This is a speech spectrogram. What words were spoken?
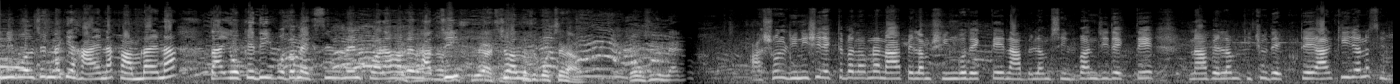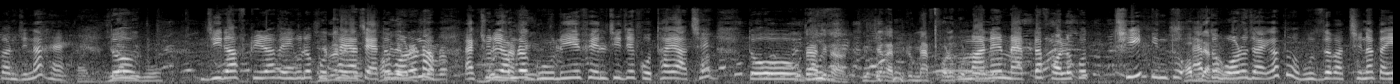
ইনি বলছেন নাকি হায় না কামড়ায় না তাই ওকে দিয়েই প্রথম এক্সপেরিমেন্ট করা হবে ভাবছি। চলো। কিছু করছে না। আসল জিনিসই দেখতে পেলাম না না পেলাম সিংহ দেখতে না পেলাম শিল্পাঞ্জি দেখতে না পেলাম কিছু দেখতে। আর কি জানো শিল্পাঞ্জি না? হ্যাঁ। তো জিরাফ টিরাফ এইগুলো কোথায় আছে? এত বড় না? অ্যাকচুয়ালি আমরা। গুলিয়ে ফেলছি যে কোথায় আছে। তো মানে ম্যাপটা ফলো করছি কিন্তু এত। বড় জায়গা তো বুঝতে পারছি না তাই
